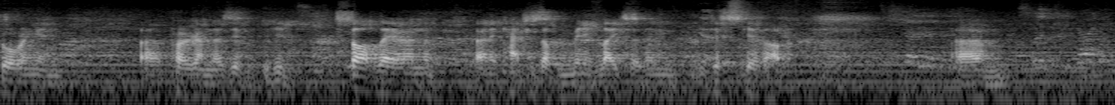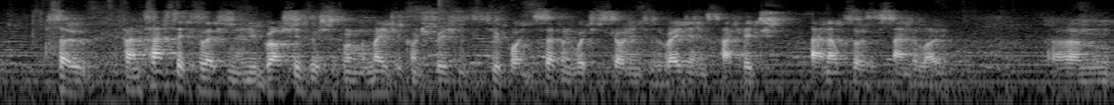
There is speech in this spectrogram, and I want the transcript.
drawing in uh, program knows if, if you start there and, the, and it catches up a minute later, then you just give up. Um, so fantastic selection of new brushes, which is one of the major contributions to 2.7, which is going into the Radiance package and also as a standalone. Um,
